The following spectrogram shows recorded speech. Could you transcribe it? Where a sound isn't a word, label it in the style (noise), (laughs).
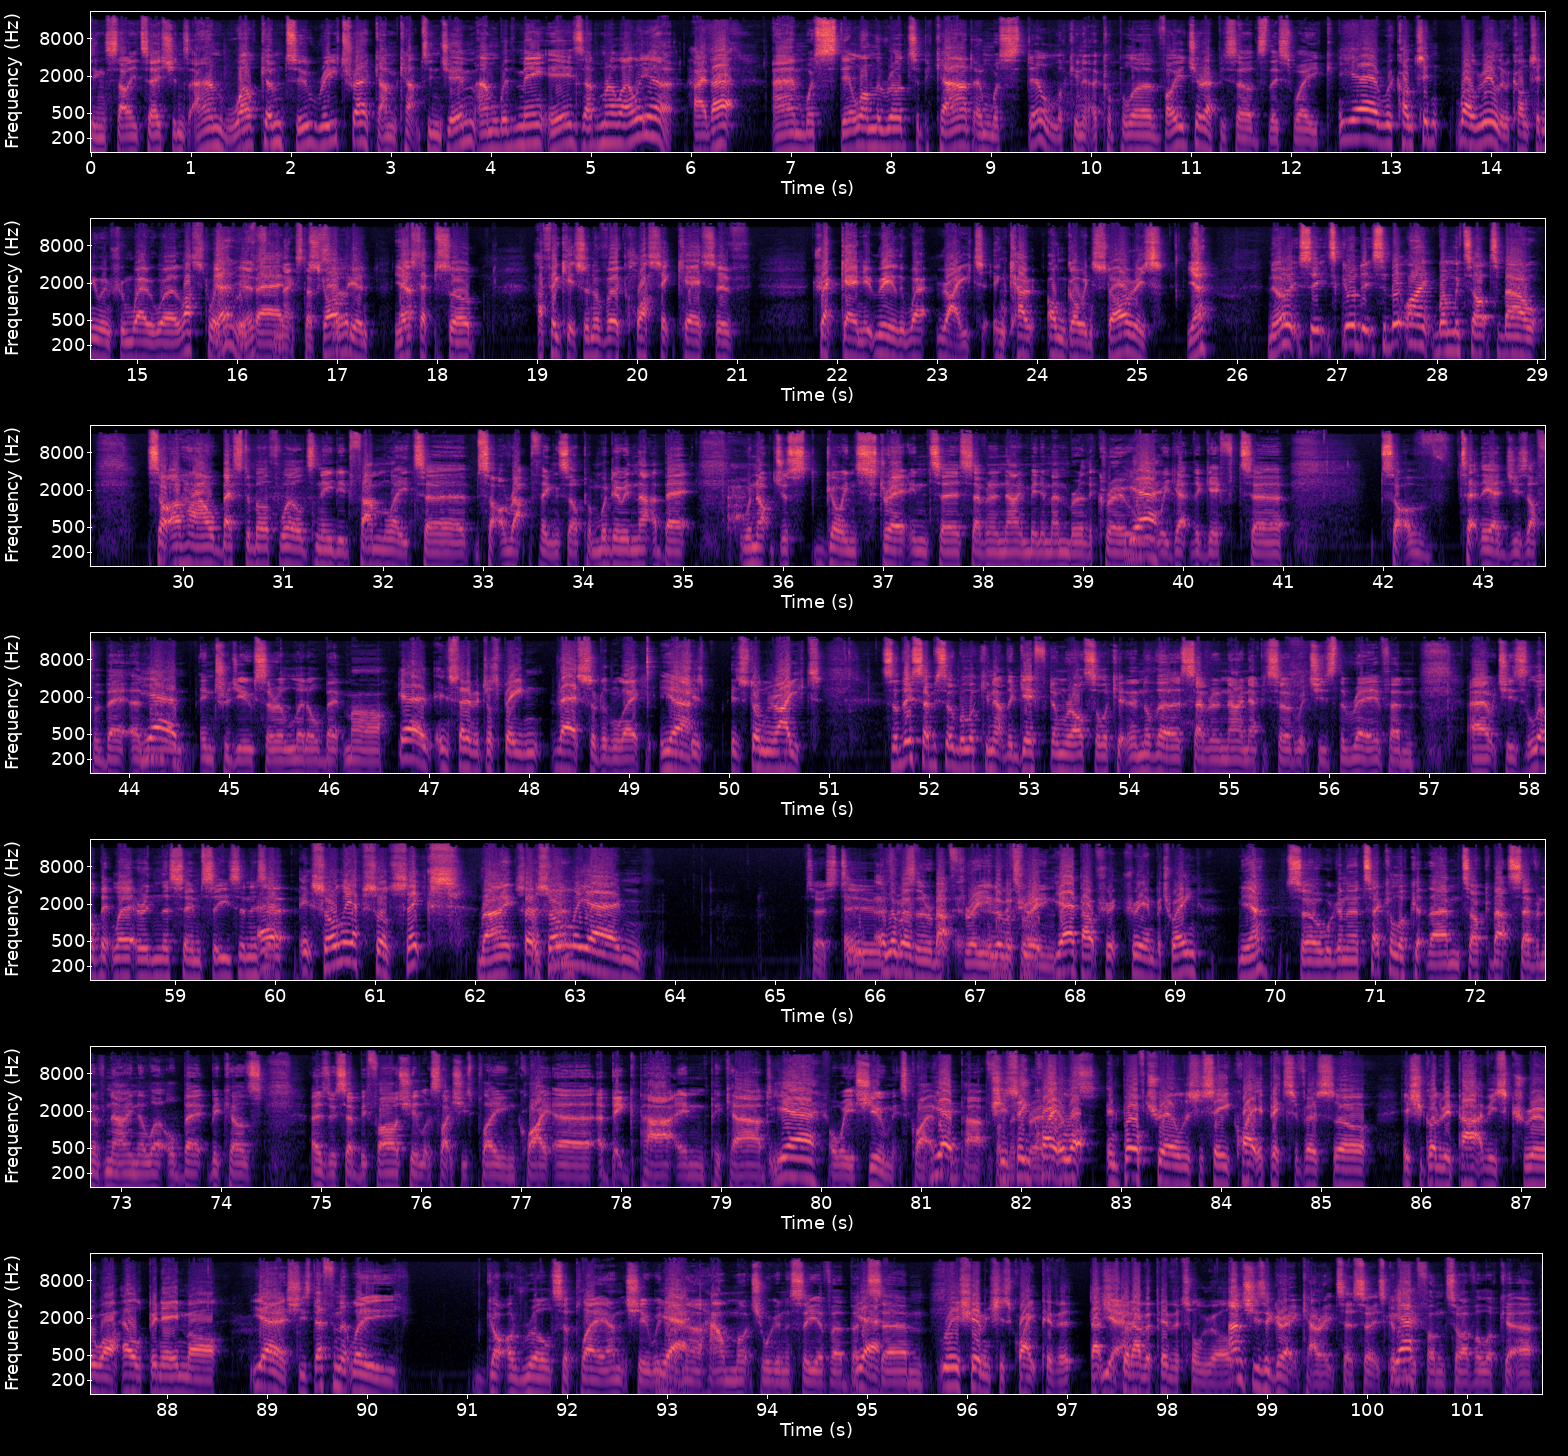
Greetings, salutations, and welcome to Retrek. I'm Captain Jim, and with me is Admiral Elliot. Hi there. And we're still on the road to Picard, and we're still looking at a couple of Voyager episodes this week. Yeah, we're continu- Well, really, we're continuing from where we were last week Yeah, with yeah, uh, next episode. Scorpion. Yeah. Next episode, I think it's another classic case of Trek getting it really right and ongoing stories. Yeah, no, it's it's good. It's a bit like when we talked about sort of how Best of Both Worlds needed family to sort of wrap things up, and we're doing that a bit. We're not just going straight into Seven of Nine being a member of the crew. Yeah. we get the gift to sort of take the edges off a bit and Yeah. introduce her a little bit more. Yeah, instead of it just being there suddenly. Yeah. She's, it's done right. So this episode we're looking at the gift, and we're also looking at another seven of nine episode, which is the Raven, uh, which is a little bit later in the same season, is Uh, it? it's only episode six. Right. So it's okay. only. Um, So it's two. another- so there are about three in between. Three, yeah, about three, three in between. Yeah. So we're gonna take a look at them, talk about Seven of Nine a little bit because, as we said before, she looks like she's playing quite a, a big part in Picard. Yeah. Or we assume it's quite a yeah, big part. From she's seen quite a lot in both trailers. You see quite a bit of her. So is she going to be part of his crew or helping him or? Yeah, she's definitely got a role to play, hasn't she? We Yeah. don't know how much we're going to see of her, but Yeah. um, We're assuming she's quite pivot. That she's Yeah. going to have a pivotal role. and she's a great character, so it's going to be fun to have a look at her.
